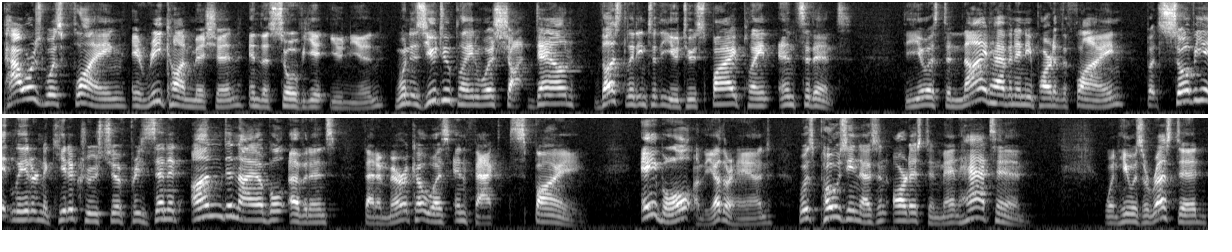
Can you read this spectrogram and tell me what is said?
Powers was flying a recon mission in the Soviet Union when his U 2 plane was shot down, thus leading to the U 2 spy plane incident. The US denied having any part of the flying, but Soviet leader Nikita Khrushchev presented undeniable evidence that America was in fact spying. Abel, on the other hand, was posing as an artist in Manhattan. When he was arrested,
